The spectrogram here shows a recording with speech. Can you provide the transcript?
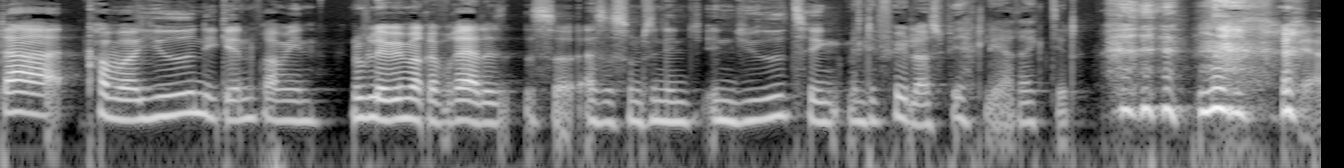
der kommer jyden igen fra min. Nu bliver jeg ved med at referere det så, altså som sådan en, en jyde-ting, men det føler også virkelig er rigtigt. ja.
